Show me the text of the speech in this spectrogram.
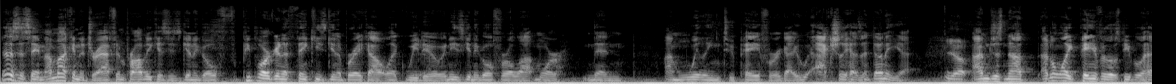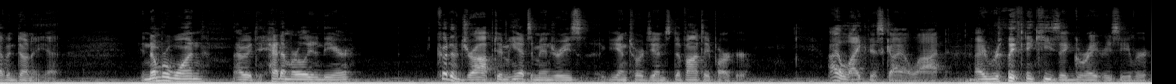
That's the same. I'm not going to draft him probably because he's going to go. People are going to think he's going to break out like we do, and he's going to go for a lot more than I'm willing to pay for a guy who actually hasn't done it yet. Yeah, I'm just not. I don't like paying for those people that haven't done it yet. And number one, I would had him earlier in the year. Could have dropped him. He had some injuries again towards the end. DeVante Parker. I like this guy a lot. I really think he's a great receiver.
